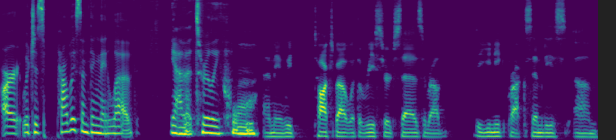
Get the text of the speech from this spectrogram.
art, which is probably something they love. Yeah, that's really cool. I mean, we talked about what the research says about the unique proximities um,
